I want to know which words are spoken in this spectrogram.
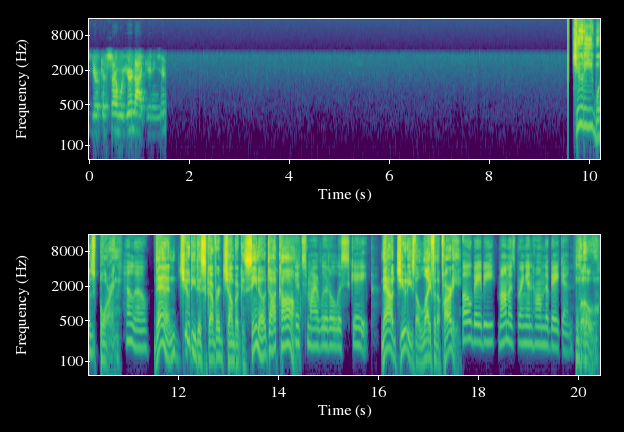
you're concerned where you're not getting you're Judy was boring. Hello. Then Judy discovered ChumbaCasino.com. It's my little escape. Now Judy's the life of the party. Oh, baby, Mama's bringing home the bacon. Whoa,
